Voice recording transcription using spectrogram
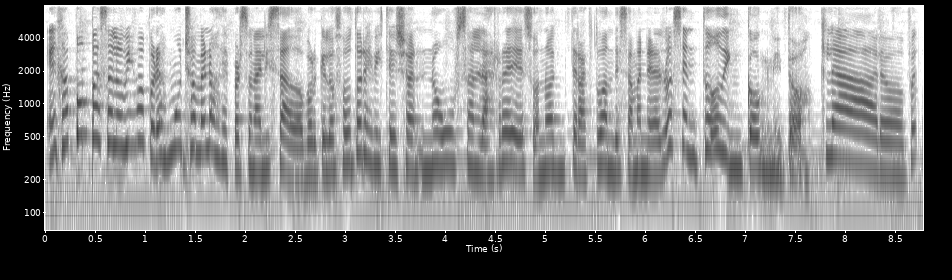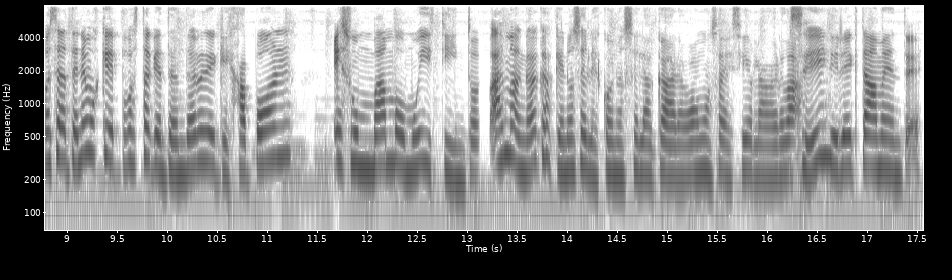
En Japón pasa lo mismo, pero es mucho menos despersonalizado, porque los autores, viste, ya no usan las redes o no interactúan de esa manera, lo hacen todo de incógnito. Claro, o sea, tenemos que posta que entender de que Japón es un bambo muy distinto. Hay mangakas que no se les conoce la cara, vamos a decir la verdad, ¿Sí? directamente.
